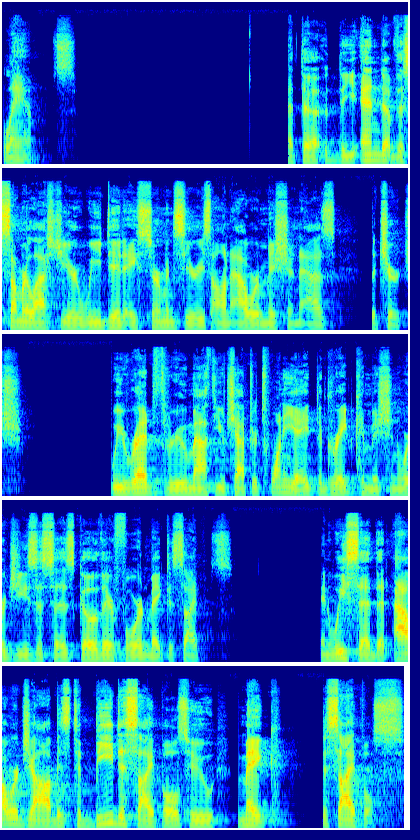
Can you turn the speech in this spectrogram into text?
lambs. At the, the end of the summer last year, we did a sermon series on our mission as the church. We read through Matthew chapter 28, the Great Commission, where Jesus says, Go therefore and make disciples. And we said that our job is to be disciples who make disciples.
